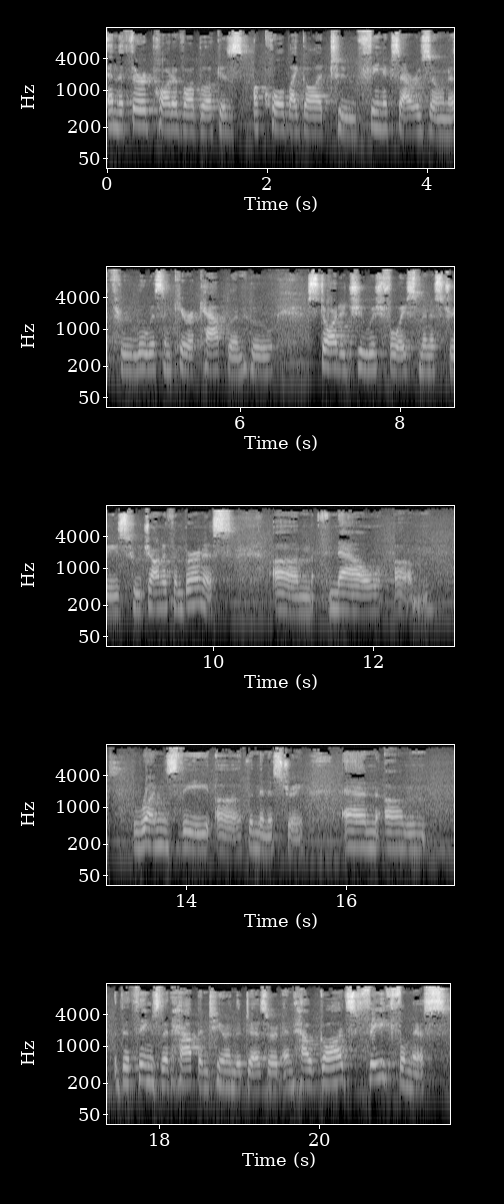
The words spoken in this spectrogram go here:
And the third part of our book is a call by God to Phoenix, Arizona, through Lewis and Kira Kaplan, who started Jewish Voice Ministries, who Jonathan Bernis um, now um, runs the uh, the ministry, and um, the things that happened here in the desert, and how God's faithfulness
